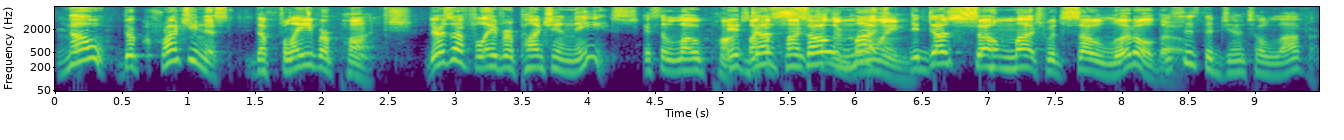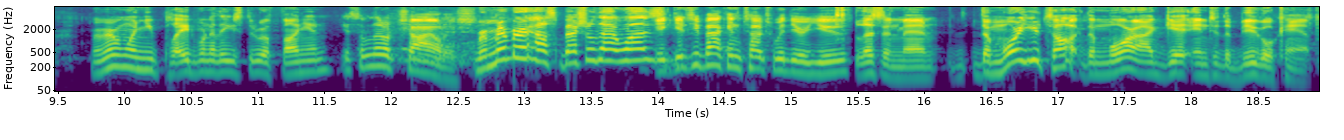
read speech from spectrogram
no, the crunchiness. The flavor punch. There's a flavor punch in these. It's a low punch. It like does punch so much. groin. It does so much with so little, though. This is the gentle lover. Remember when you played one of these through a Funyun? It's a little childish. Remember how special that was? It gets you back in touch with your youth. Listen, man, the more you talk, the more I get into the bugle camp.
